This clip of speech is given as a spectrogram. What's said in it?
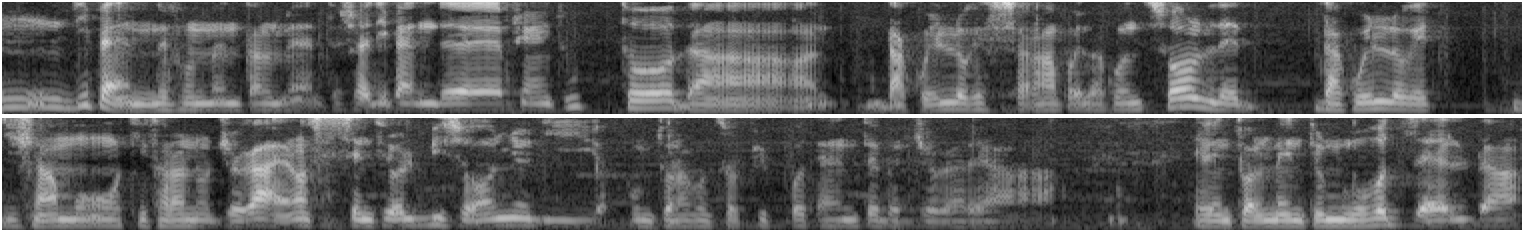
Mm, Dipende fondamentalmente, cioè dipende prima di tutto da, da quello che sarà poi la console e da quello che diciamo ti faranno giocare, no? se sentirò il bisogno di appunto una console più potente per giocare a eventualmente un nuovo Zelda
